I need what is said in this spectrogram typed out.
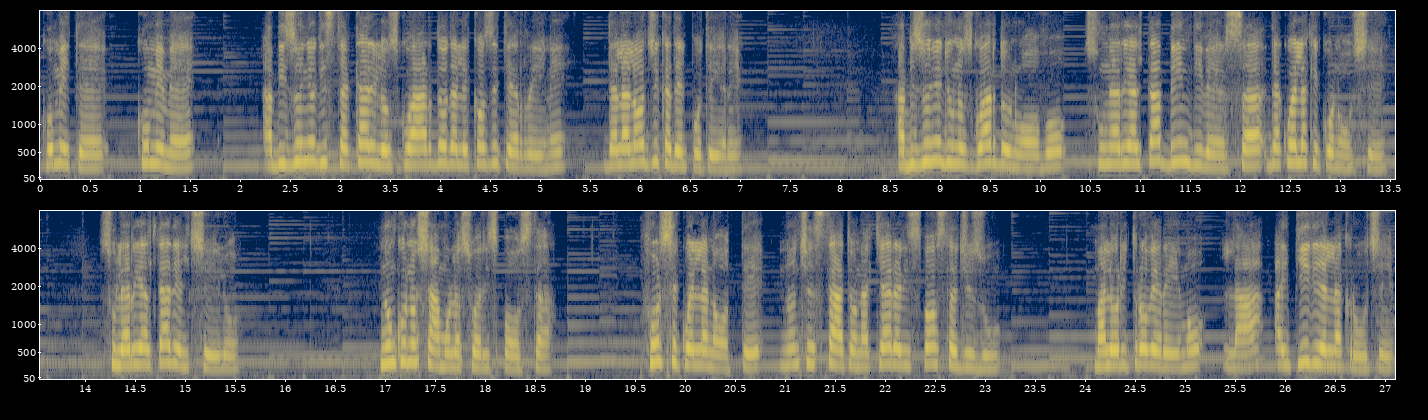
come te, come me, ha bisogno di staccare lo sguardo dalle cose terrene, dalla logica del potere. Ha bisogno di uno sguardo nuovo su una realtà ben diversa da quella che conosce, sulla realtà del cielo. Non conosciamo la sua risposta. Forse quella notte non c'è stata una chiara risposta a Gesù ma lo ritroveremo là ai piedi della croce.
